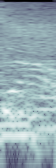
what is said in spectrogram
slow.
